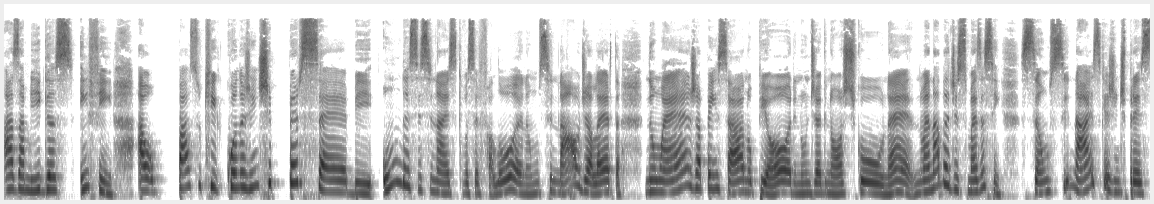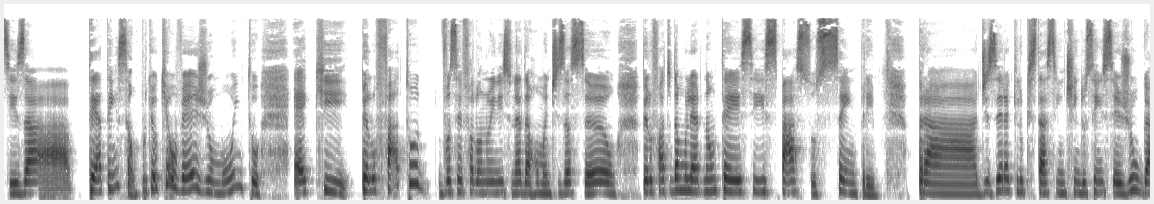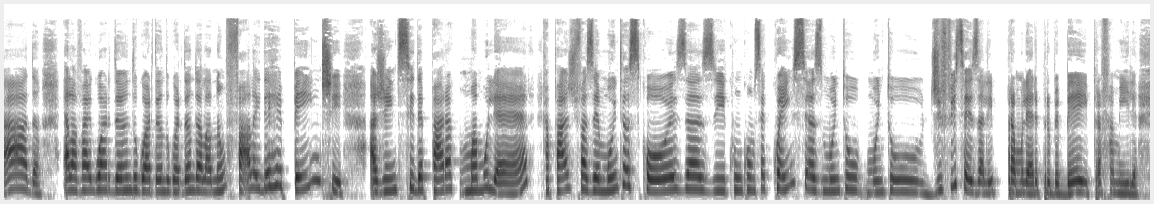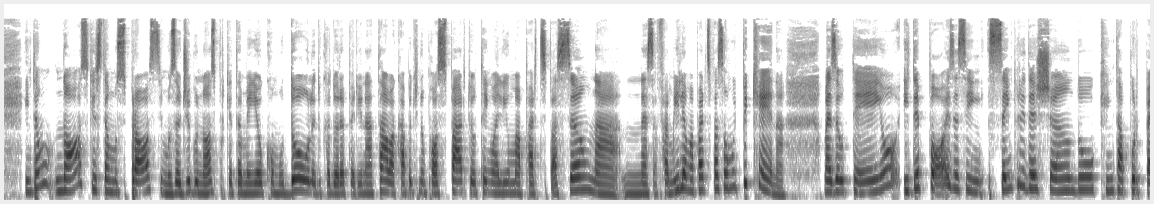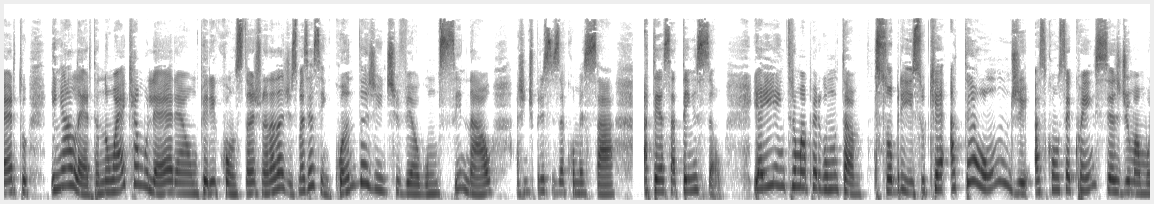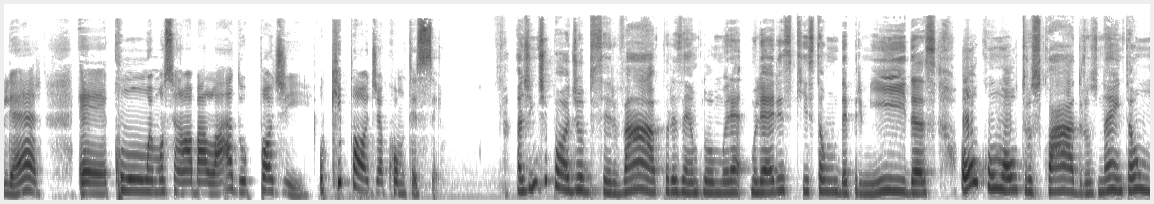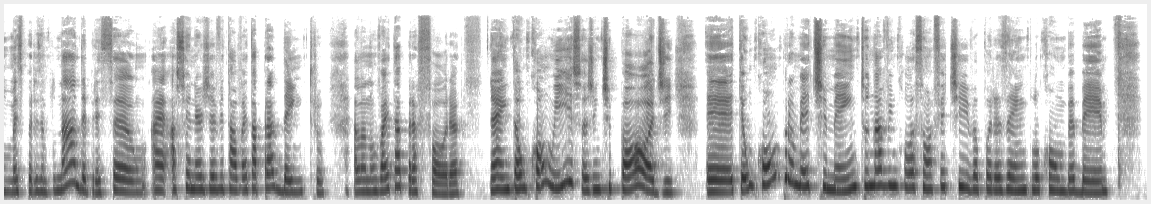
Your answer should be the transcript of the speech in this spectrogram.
as amigas, enfim. Ao passo que quando a gente percebe um desses sinais que você falou, Ana, um sinal de alerta, não é já pensar no pior e num diagnóstico, né? Não é nada disso, mas assim, são sinais que a gente precisa ter atenção. Porque o que eu vejo muito é que, pelo fato, você falou no início, né, da romantização, pelo fato da mulher não ter esse espaço sempre para dizer aquilo que está sentindo sem ser julgada, ela vai guardando, guardando, guardando, ela não fala e de repente a gente se depara com uma mulher capaz de fazer muitas coisas e com consequências muito muito difíceis ali para a mulher e para o bebê e para a família. Então, nós que estamos próximos, eu digo nós porque também eu como doula, educadora perinatal, acaba que no pós-parto eu tenho ali uma participação na nessa família, uma participação muito pequena, mas eu tenho e depois assim, sempre deixando quem está por perto em alerta. Não é que a mulher é um perigo constante, não é nada disso, mas é assim, quando a gente vê algum sinal, a gente precisa começar a ter essa atenção. E aí entra uma pergunta sobre isso, que é até onde as consequências de uma mulher é, com um emocional abalado pode ir? O que pode acontecer? A gente pode observar, por exemplo, mulher, mulheres que estão deprimidas ou com outros quadros, né? Então, mas, por exemplo, na depressão, a, a sua energia vital vai estar tá para dentro, ela não vai estar tá para fora, né? Então, com isso, a gente pode é, ter um comprometimento na vinculação afetiva, por exemplo, com o bebê.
